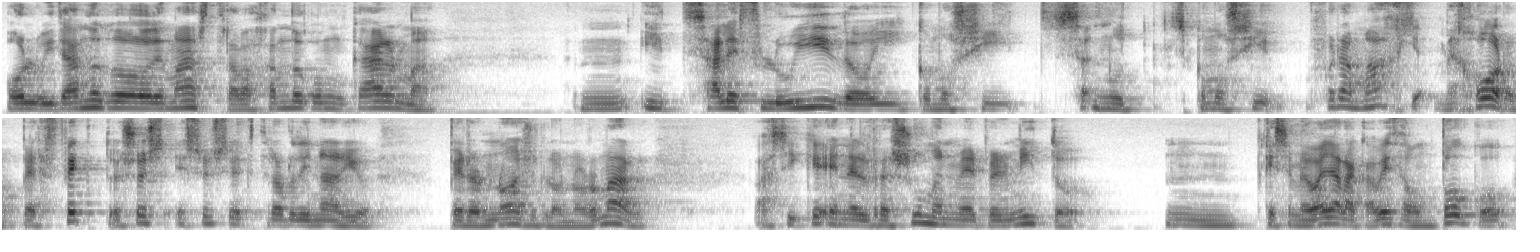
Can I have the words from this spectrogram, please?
olvidando todo lo demás, trabajando con calma mm, y sale fluido y como si, como si fuera magia. Mejor, perfecto, eso es, eso es extraordinario, pero no es lo normal. Así que en el resumen me permito que se me vaya la cabeza un poco,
